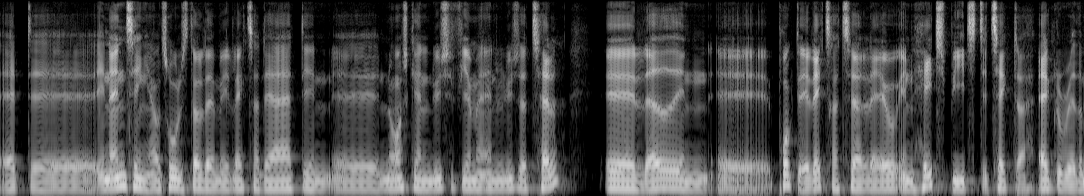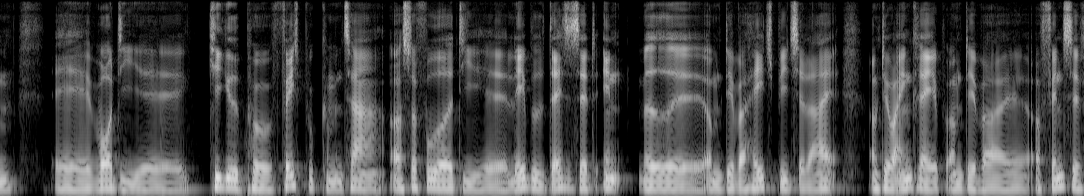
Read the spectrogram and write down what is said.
at en anden ting, jeg er utrolig stolt af med Elektra, det er, at det er en norsk analysefirma, Analyse af Tal, øh, lavede en, øh, brugte Elektra til at lave en hate speech detector algorithm, øh, hvor de øh, kiggede på Facebook-kommentarer, og så fodrede de øh, labeled datasæt ind med, øh, om det var hate speech eller ej, om det var angreb, om det var øh, offensive,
